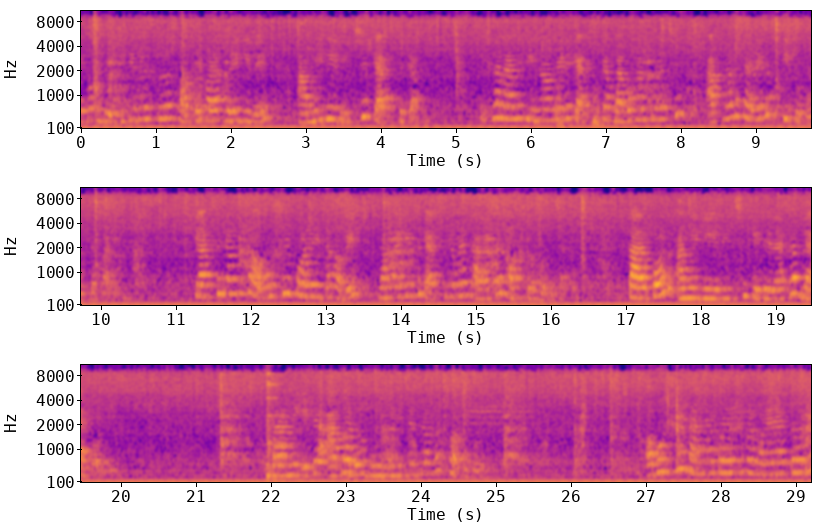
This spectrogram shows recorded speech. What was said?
এবং ভেজিটেবলসগুলো সটে করা হয়ে গেলে আমি দিয়ে দিচ্ছি ক্যাপসিকাম এখানে আমি তিন রঙের ক্যাপসিকাম ব্যবহার করেছি। আপনারা চাইলে এটা স্কিপও করতে পারেন। ক্যাপসিকামটা অবশ্যই পরে দিতে হবে, নাহলে কিন্তু ক্যাপসিকামের কালারটা নষ্ট হয়ে যাবে। তারপর আমি দিয়ে দিচ্ছি কেটে রাখা ব্ল্যাক অলিভ এবার আমি এটা আবারও দুই মিনিটের জন্য সটে করে। অবশ্যই রান্না করার সময় মনে রাখতে হবে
